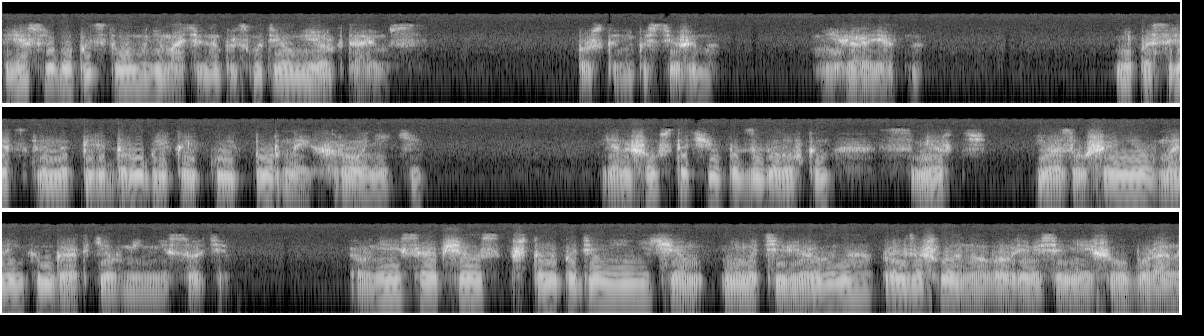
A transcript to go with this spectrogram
Я с любопытством внимательно просмотрел «Нью-Йорк Таймс». Просто непостижимо, невероятно. Непосредственно перед рубрикой культурной хроники я нашел статью под заголовком «Смерть и разрушение в маленьком городке в Миннесоте». В ней сообщалось, что нападение ничем не мотивировано, произошло оно во время сильнейшего бурана,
